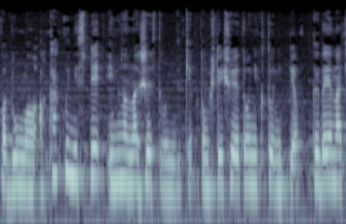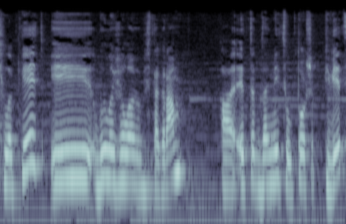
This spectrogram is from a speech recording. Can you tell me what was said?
подумала, а как бы не спеть именно на жестовом языке, потому что еще этого никто не пел. Когда я начала петь и выложила в Инстаграм, а, это заметил тоже певец,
